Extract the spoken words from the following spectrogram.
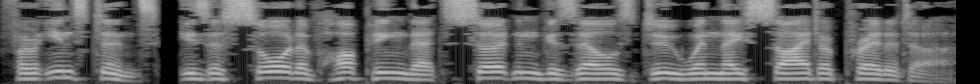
for instance, is a sort of hopping that certain gazelles do when they sight a predator.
